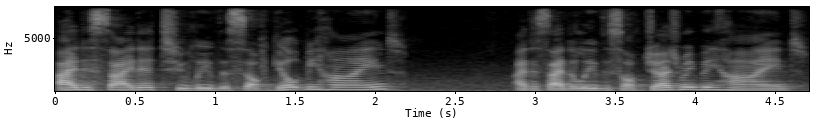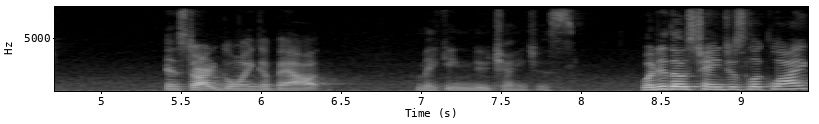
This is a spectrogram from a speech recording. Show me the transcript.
I decided to leave the self guilt behind. I decided to leave the self judgment behind and start going about making new changes. What did those changes look like?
